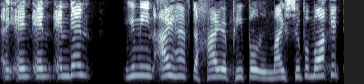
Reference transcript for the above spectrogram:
And, and, and then you mean I have to hire people in my supermarket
